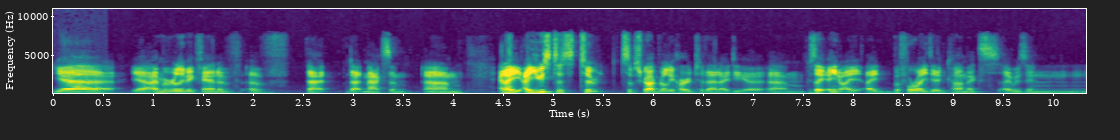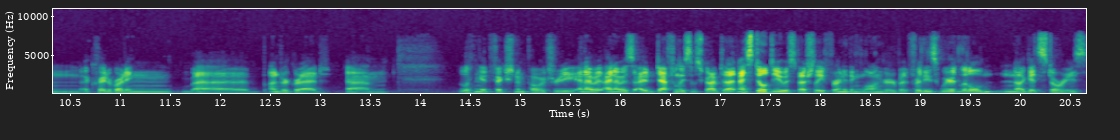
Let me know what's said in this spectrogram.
Yeah, yeah, I'm a really big fan of, of that that maxim. Um, and I, I used to, to subscribe really hard to that idea because I you know I, I before I did comics I was in a creative writing uh, undergrad um, looking at fiction and poetry and I, and I was I definitely subscribed to that and I still do especially for anything longer but for these weird little nugget stories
